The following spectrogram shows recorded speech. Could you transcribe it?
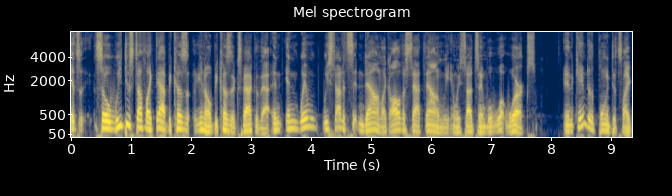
it's so we do stuff like that because you know because of expected that, and and when we started sitting down, like all of us sat down, and we and we started saying, well, what works, and it came to the point, it's like.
